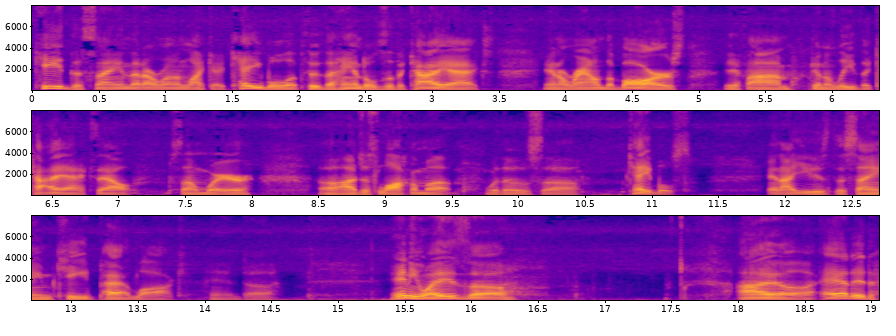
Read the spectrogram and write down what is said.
keyed the same that I run like a cable up through the handles of the kayaks and around the bars if I'm going to leave the kayaks out somewhere. Uh, I just lock them up with those uh, cables and I use the same keyed padlock. And uh, anyways, uh, I uh, added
